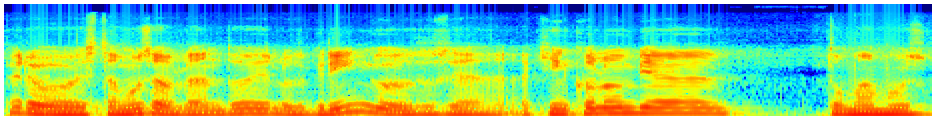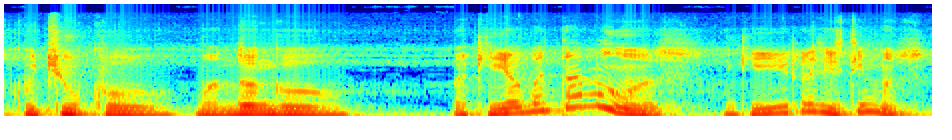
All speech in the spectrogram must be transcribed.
Pero estamos hablando de los gringos. O sea, aquí en Colombia tomamos cuchuco, mondongo. Aquí aguantamos. Aquí resistimos.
